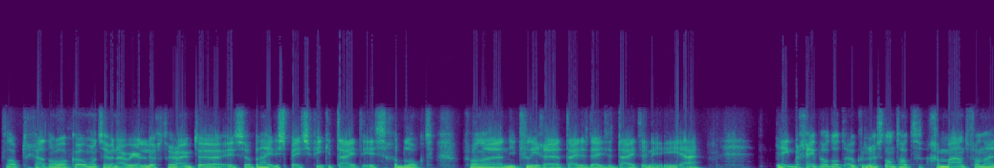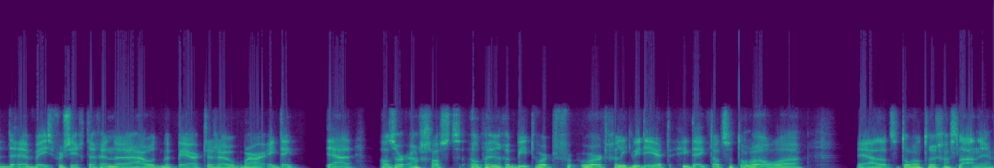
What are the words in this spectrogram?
klap die gaat nog wel komen. Want ze hebben nou weer luchtruimte. Is op een hele specifieke tijd is geblokt. Van eh, niet vliegen tijdens deze tijd. En eh, ja. Ik begreep wel dat ook Rusland had gemaand van eh, eh, wees voorzichtig en eh, hou het beperkt en zo. Maar ik denk, ja, als er een gast op hun gebied wordt, wordt geliquideerd, ik denk dat ze toch wel, eh, ja, dat ze toch wel terug gaan slaan. Ja.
